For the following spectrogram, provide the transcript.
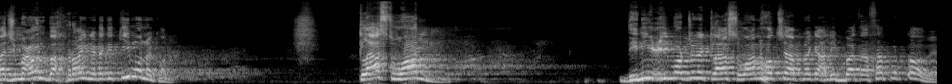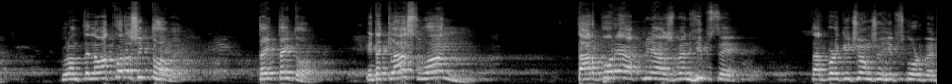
মাজমাউল বাহরাইন, এটাকে কি মনে করে? ক্লাস ওয়ান দিনই ইলম অর্জনের ক্লাস ওয়ান হচ্ছে আপনাকে আলিব্বা তাসা পড়তে হবে। কোরআন তেলাওয়াত করা শিখতে হবে। তাই তাই তো? এটা ক্লাস ওয়ান তারপরে আপনি আসবেন হিপসে তারপরে কিছু অংশ হিপস করবেন।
